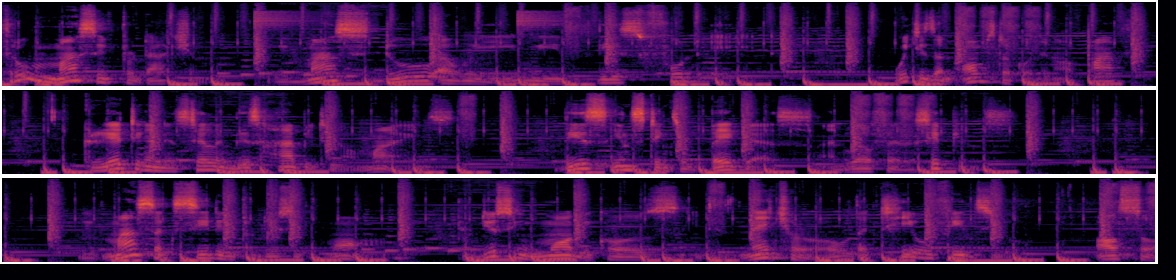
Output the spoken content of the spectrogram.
through massive production, we must do away with this food aid, which is an obstacle in our path, creating and instilling this habit in our minds, these instincts of beggars and welfare recipients. We must succeed in producing more, producing more because it is natural that he who feeds you also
